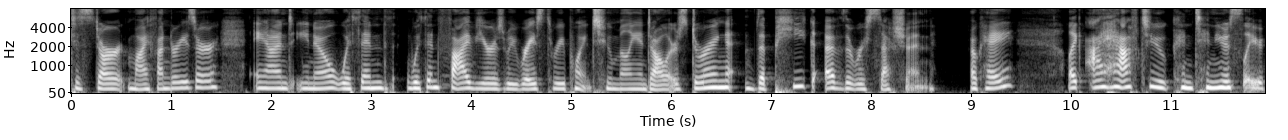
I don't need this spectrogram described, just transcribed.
to start my fundraiser. And, you know, with within within 5 years we raised 3.2 million dollars during the peak of the recession okay like I have to continuously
